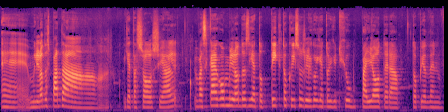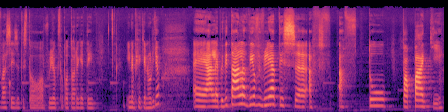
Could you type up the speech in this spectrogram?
Ε, μιλώντας πάντα για τα social, βασικά εγώ μιλώντας για το TikTok, ίσως λίγο για το YouTube παλιότερα, το οποίο δεν βασίζεται στο βιβλίο που θα πω τώρα γιατί είναι πιο καινούριο. Ε, αλλά επειδή τα άλλα δύο βιβλία της ε, αυτού παπάκι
